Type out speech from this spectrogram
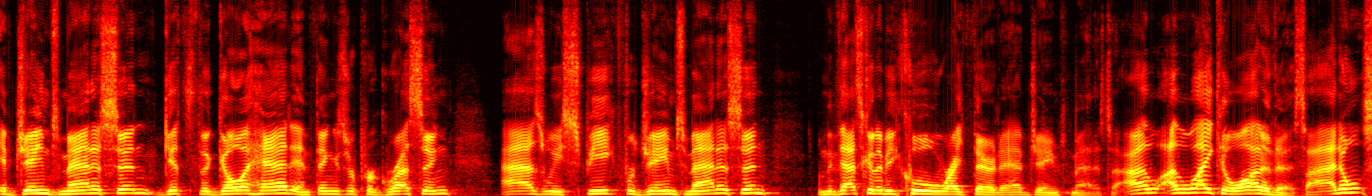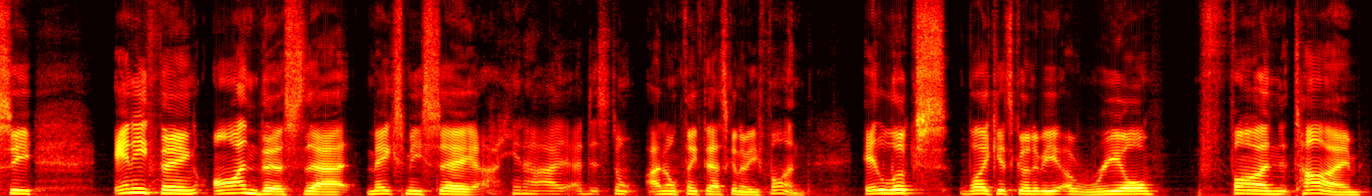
If James Madison gets the go ahead and things are progressing as we speak for James Madison, I mean that's going to be cool right there to have James Madison. I, I like a lot of this. I don't see anything on this that makes me say, ah, you know, I, I just don't. I don't think that's going to be fun it looks like it's going to be a real fun time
